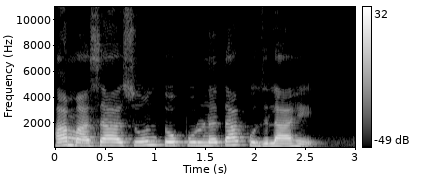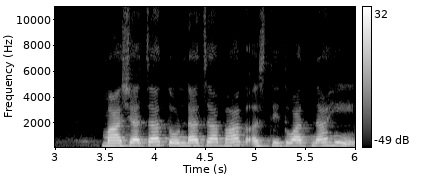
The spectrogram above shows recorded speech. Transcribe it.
हा मासा असून तो पूर्णतः कुजला आहे. माशाचा तोंडाचा भाग अस्तित्वात नाही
